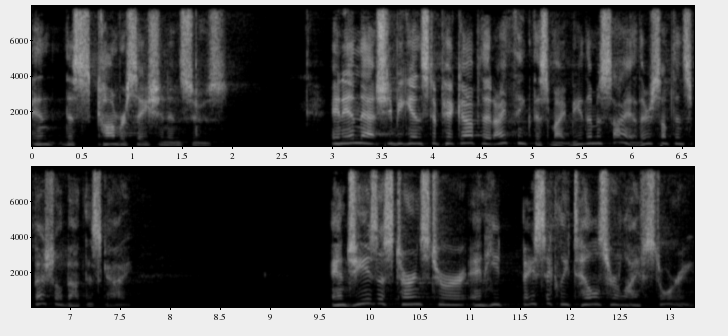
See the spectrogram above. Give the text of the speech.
and this conversation ensues. And in that, she begins to pick up that I think this might be the Messiah. There's something special about this guy. And Jesus turns to her and he basically tells her life story.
